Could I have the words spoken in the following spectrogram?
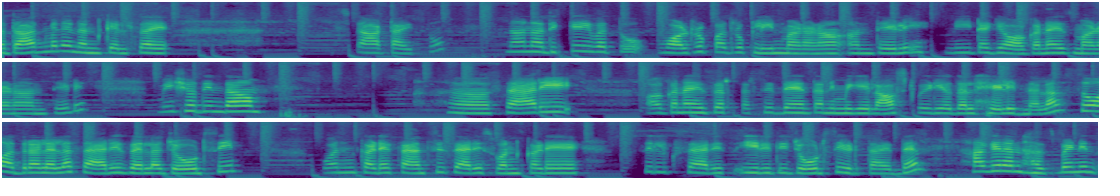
ಅದಾದಮೇಲೆ ನನ್ನ ಕೆಲಸ ಸ್ಟಾರ್ಟ್ ಆಯಿತು. ನಾನು ಅದಕ್ಕೆ ಇವತ್ತು ವಾಲ್ಡ್ರೋಪ್ ಆದರೂ ಕ್ಲೀನ್ ಮಾಡೋಣ ಅಂಥೇಳಿ ನೀಟಾಗಿ ಆರ್ಗನೈಸ್ ಮಾಡೋಣ ಅಂಥೇಳಿ ಮೀಶೋದಿಂದ ಸ್ಯಾರಿ ಆರ್ಗನೈಸರ್ ತರಿಸಿದ್ದೆ ಅಂತ ನಿಮಗೆ ಲಾಸ್ಟ್ ವೀಡಿಯೋದಲ್ಲಿ ಹೇಳಿದ್ನಲ್ಲ. ಸೊ ಅದರಲ್ಲೆಲ್ಲ ಸ್ಯಾರೀಸ್ ಎಲ್ಲ ಜೋಡಿಸಿ, ಒಂದು ಕಡೆ ಫ್ಯಾನ್ಸಿ ಸ್ಯಾರೀಸ್ ಒಂದು ಕಡೆ ಸಿಲ್ಕ್ ಸ್ಯಾರೀಸ್ ಈ ರೀತಿ ಜೋಡಿಸಿ ಇಡ್ತಾ ಇದ್ದೆ. ಹಾಗೆ ನನ್ನ ಹಸ್ಬೆಂಡಿಂದ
